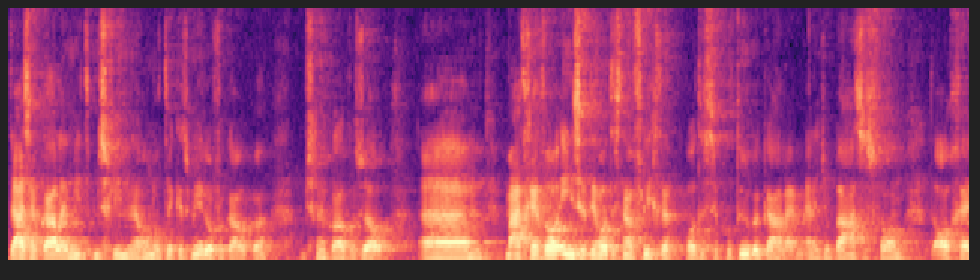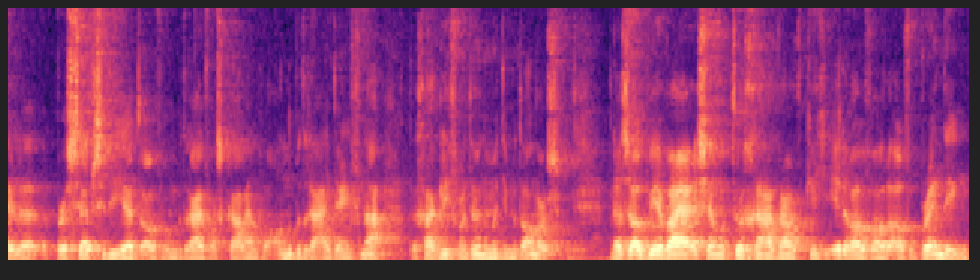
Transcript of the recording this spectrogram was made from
daar zou KLM niet misschien 100 tickets meer door verkopen. Misschien ook wel zo. Um, maar het geeft wel inzicht in wat is nou vliegen, wat is de cultuur bij KLM. En dat je op basis van de algehele perceptie die je hebt over een bedrijf als KLM of een ander bedrijf, denkt van nou, dan ga ik liever met hun dan met iemand anders. Dat is ook weer waar als je helemaal teruggaat, waar we het een keertje eerder over hadden, over branding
